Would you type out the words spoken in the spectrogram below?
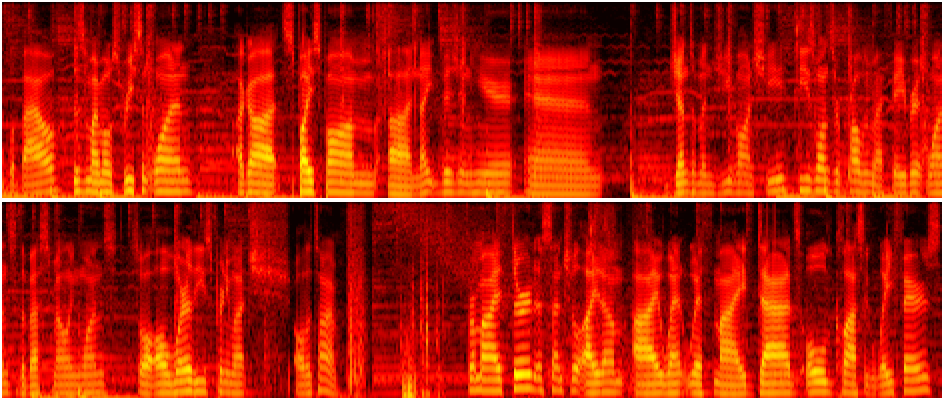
Labao. This is my most recent one. I got Spice Bomb, uh, Night Vision here, and Gentleman Givenchy. These ones are probably my favorite ones, the best smelling ones. So I'll wear these pretty much all the time. For my third essential item, I went with my dad's old classic Wayfarers.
